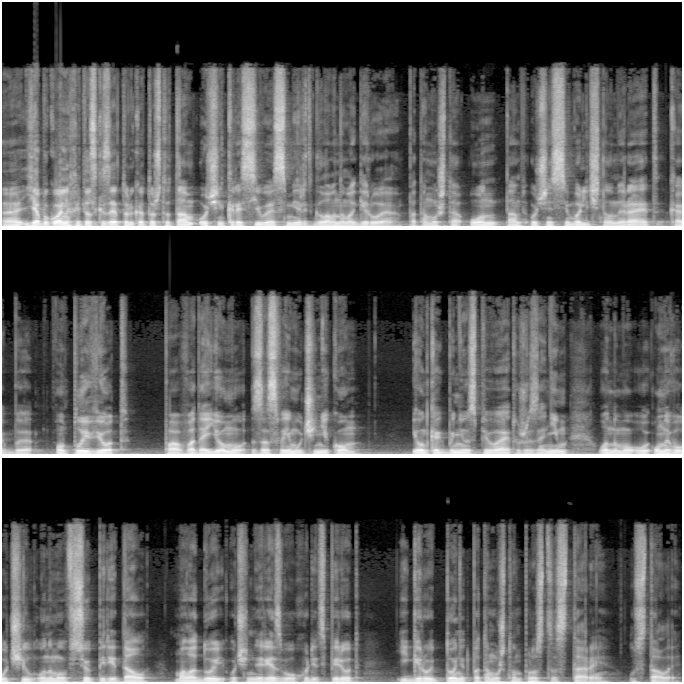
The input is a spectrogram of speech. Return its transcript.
Э, я буквально хотел сказать только то, что там очень красивая смерть главного героя, потому что он там очень символично умирает, как бы он плывет по водоему за своим учеником, и он как бы не успевает уже за ним, он, ему, он его учил, он ему все передал, молодой очень резво уходит вперед, и герой тонет, потому что он просто старый, усталый.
